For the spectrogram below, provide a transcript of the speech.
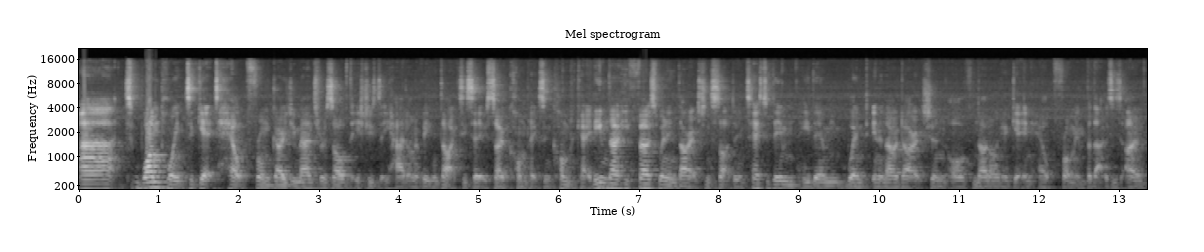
at one point to get help from Gojiman to resolve the issues that he had on a vegan diet. He said it was so complex and complicated. Even though he first went in direction, started doing tests with him, he then went in another direction of no longer getting help from him. But that was his own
